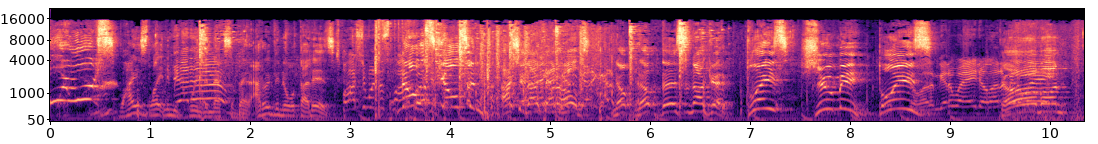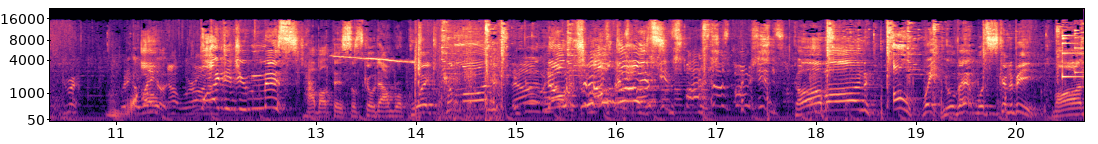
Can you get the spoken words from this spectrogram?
Oh, it works! Why is lightning Get between the next event? I don't even know what that is. Splash him with the splash No, bucket. skeleton! Actually, that kind of helps. Nope, nope, this is not good. Please, shoot me, Don't please. let him get away. Don't let him get Come on. Where do you go? Oh, why did you miss? How about this? Let's go down real quick. Come on. No, No, chill, guys. Splash those potions. Come on. Oh, wait, new event. What's this gonna be? Come on.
